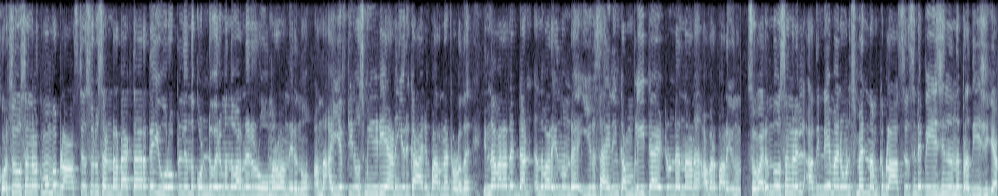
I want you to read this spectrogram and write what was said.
കുറച്ച് ദിവസങ്ങൾക്ക് മുമ്പ് ബ്ലാസ്റ്റേഴ്സ് ഒരു സെന്റർ ബാക്ക് താരത്തെ യൂറോപ്പിൽ നിന്ന് കൊണ്ടുവരുമെന്ന് പറഞ്ഞൊരു റൂമർ വന്നിരുന്നു. അന്ന് ഐ എഫ് ടി ന്യൂസ് മീഡിയയാണ് ഈ ഒരു കാര്യം പറഞ്ഞിട്ടുള്ളത്. ഇന്നവർ അത് ഡൺ എന്ന് പറയുന്നുണ്ട്. ഈ ഒരു സൈനിങ് കംപ്ലീറ്റ് ആയിട്ടുണ്ട് എന്നാണ് അവർ പറയുന്നത്. സോ വരും ദിവസങ്ങളിൽ അതിന്റെയും അനൗൺസ്മെന്റ് നമുക്ക് ബ്ലാസ്റ്റേഴ്സിന്റെ പേജിൽ നിന്ന് പ്രതീക്ഷിക്കാം.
